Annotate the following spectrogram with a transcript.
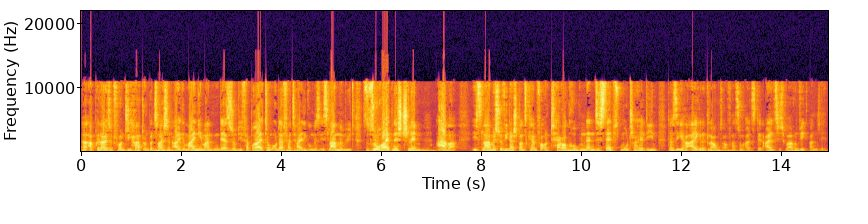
äh, abgeleitet von Dschihad und bezeichnet allgemein jemanden, der sich um die Verbreitung oder Verteidigung des Islam bemüht. Soweit nicht schlimm. Aber islamische Widerstandskämpfer und Terrorgruppen nennen sich selbst Mujahedin, da sie ihre eigene Glaubensauffassung als den einzig wahren Weg ansehen.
